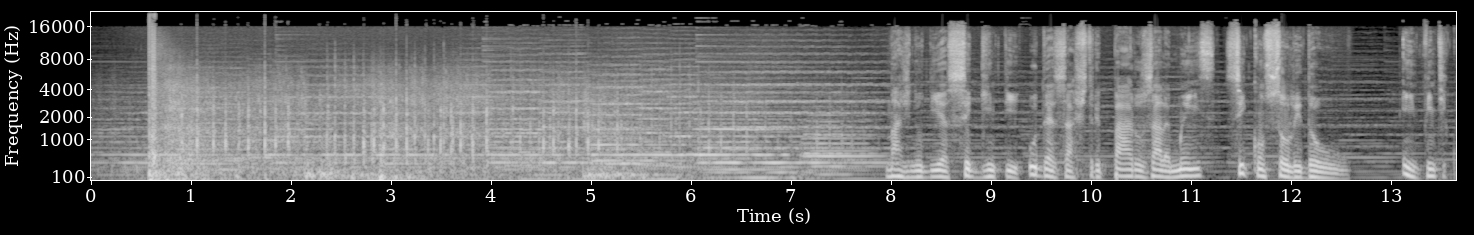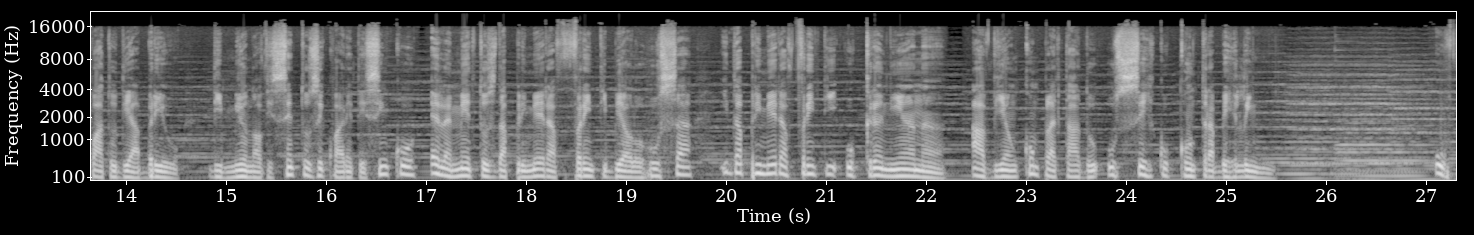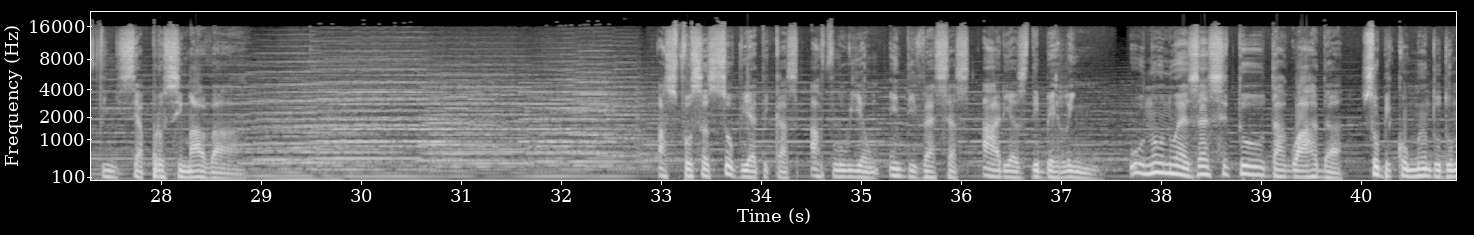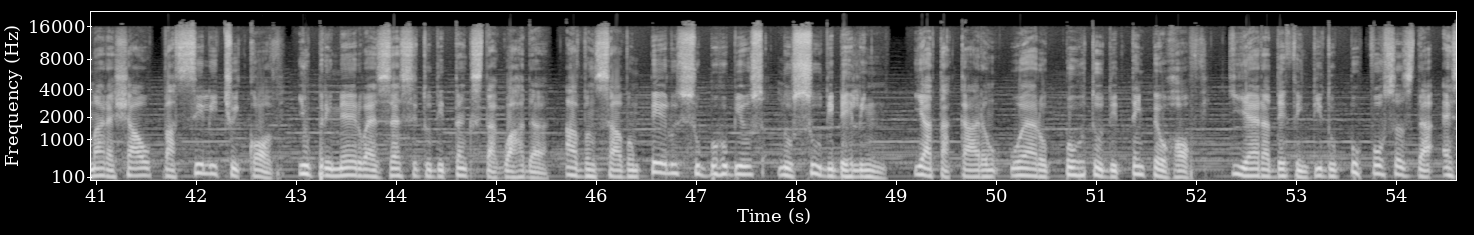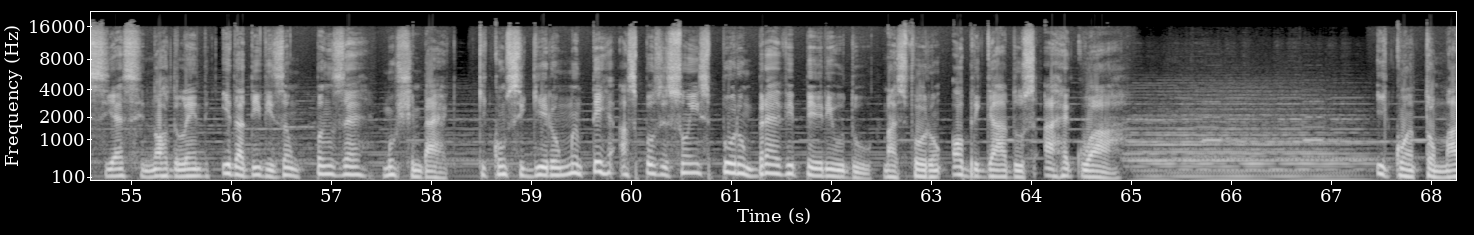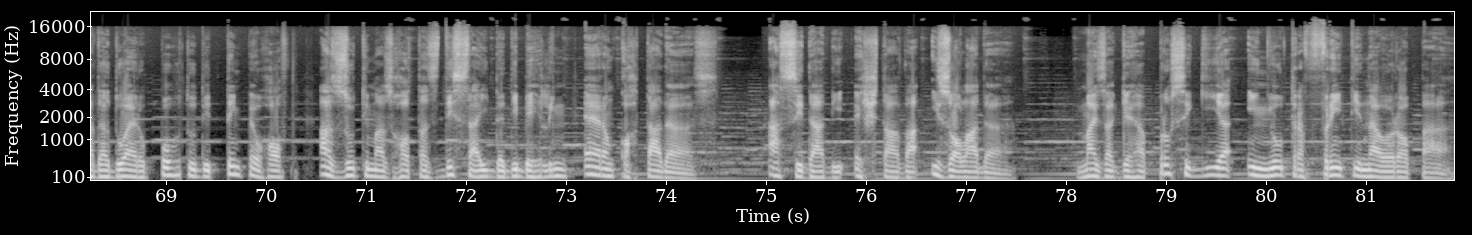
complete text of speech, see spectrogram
Mas no dia seguinte, o desastre para os alemães se consolidou. Em 24 de abril de 1945, elementos da primeira frente bielorrussa e da primeira frente ucraniana haviam completado o cerco contra Berlim. O fim se aproximava. As forças soviéticas afluíam em diversas áreas de Berlim o nono exército da guarda, sob comando do marechal Vassili Chuikov, e o primeiro exército de tanques da guarda avançavam pelos subúrbios no sul de Berlim e atacaram o aeroporto de Tempelhof, que era defendido por forças da SS Nordland e da divisão Panzer Muschenberg que conseguiram manter as posições por um breve período, mas foram obrigados a recuar e com a tomada do aeroporto de Tempelhof, as últimas rotas de saída de Berlim eram cortadas. A cidade estava isolada, mas a guerra prosseguia em outra frente na Europa.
